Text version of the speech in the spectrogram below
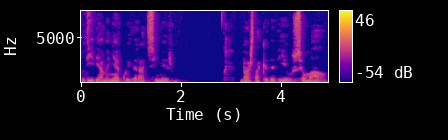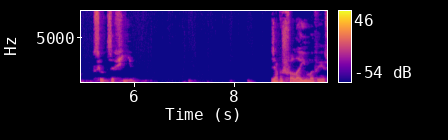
O dia de amanhã cuidará de si mesmo. Basta a cada dia o seu mal, o seu desafio. Já vos falei uma vez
